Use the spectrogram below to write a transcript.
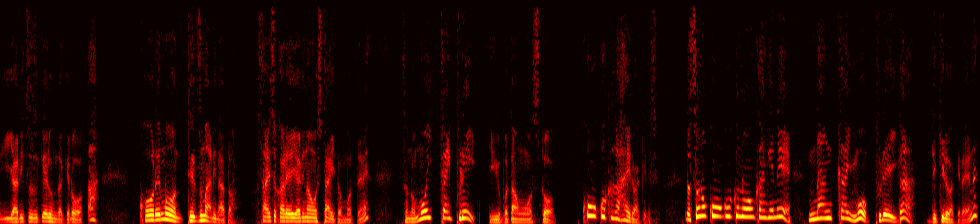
やり続けるんだけど、あ、これも手詰まりだと。最初からやり直したいと思ってね。その、もう一回プレイっていうボタンを押すと、広告が入るわけですよ。その広告のおかげで、何回もプレイができるわけだよね。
